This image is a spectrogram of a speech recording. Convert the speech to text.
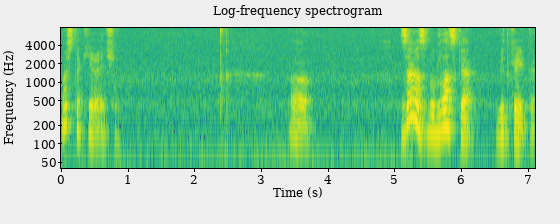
Ось такі речі. О. Зараз, будь ласка, відкрийте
